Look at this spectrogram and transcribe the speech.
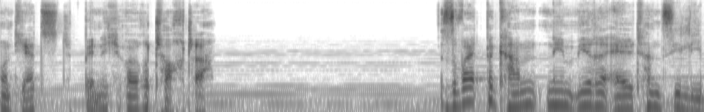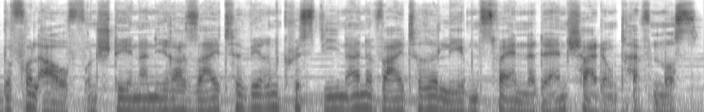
Und jetzt bin ich eure Tochter. Soweit bekannt nehmen ihre Eltern sie liebevoll auf und stehen an ihrer Seite, während Christine eine weitere lebensverändernde Entscheidung treffen muss.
